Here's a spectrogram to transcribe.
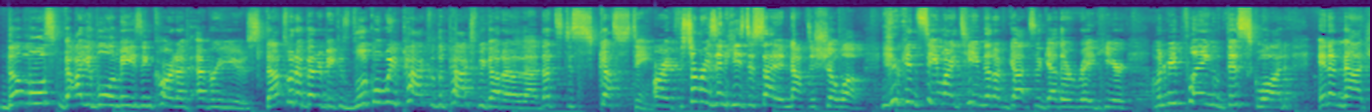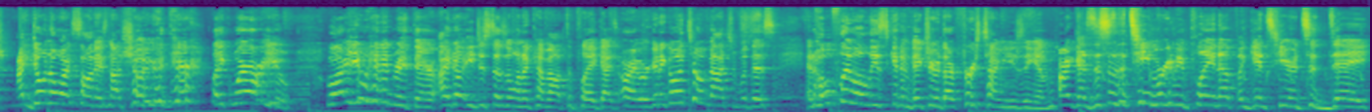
the most valuable, amazing card I've ever used. That's what it better be, because look what we packed with the packs we got out of that. That's disgusting. All right, for some reason, he's decided not to show up. You can see my team that I've got together right here. I'm gonna be playing with this squad in a match. I don't know why Sane is not showing right there. Like, where are you? Why are you hidden right there? I don't, he just doesn't want to come out to play, guys. All right, we're gonna go into a matchup with this, and hopefully we'll at least get a victory with our first time using him. All right, guys, this is the team we're gonna be playing up against here today.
